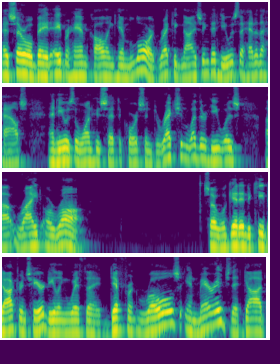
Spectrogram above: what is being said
as Sarah obeyed Abraham, calling him Lord, recognizing that he was the head of the house and he was the one who set the course and direction, whether he was uh, right or wrong. So we'll get into key doctrines here dealing with uh, different roles in marriage that God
